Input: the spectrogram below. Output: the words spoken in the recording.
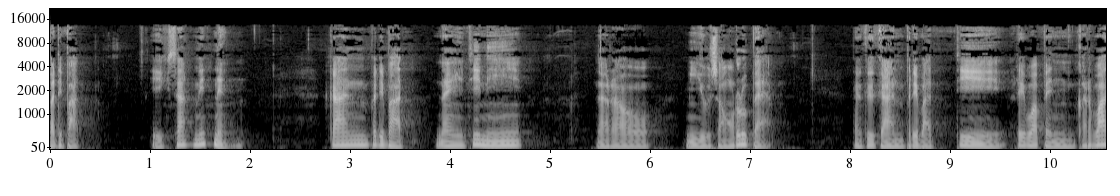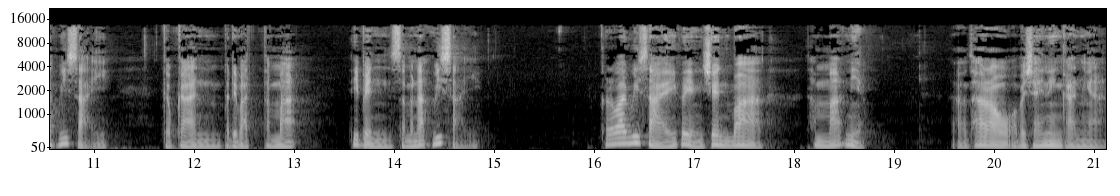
ปฏิบัติอีกสักนิดหนึ่ง การปฏิบัติในที่นี้เรามีอยู่สองรูปแบบนั่นคือการปฏิบัติที่เรียกว่าเป็นครวาสวิสัย กับการปฏิบัติธรรมะที่เป็นสมณวิสัย คารวะวิสัยก็อย่างเช่นว่าธรรมะเนี่ยถ้าเราเอาไปใช้ในการงาน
